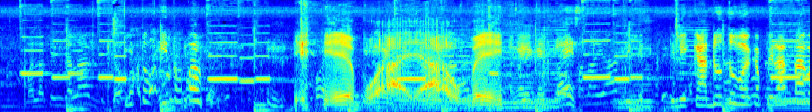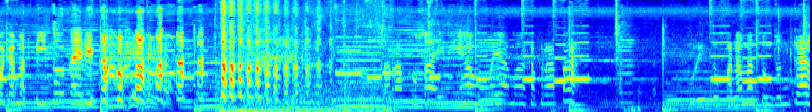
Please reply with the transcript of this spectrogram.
Malaking dalag. Ito, ito to. Yeah, boy, ow, me. Delikado to mga kapirata, baka matibo tayo dito. Sarap to sa inihaw mamaya mga kapirata. Purito pa naman tong dunkal.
